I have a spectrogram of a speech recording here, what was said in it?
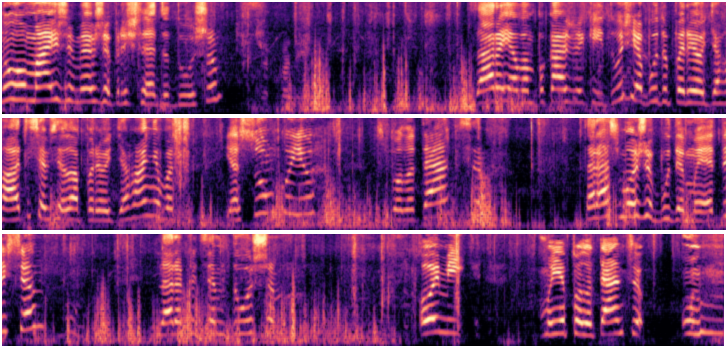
Ну, майже ми вже прийшли до душу. Зараз я вам покажу, який душ. Я буду переодягатися, взяла переодягання. От я з сумкою, з полотенцем. Тарас може буде митися. Зараз під цим душем. Ой, мій, моє полотенце ун,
